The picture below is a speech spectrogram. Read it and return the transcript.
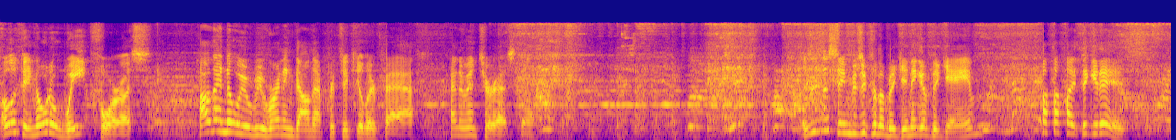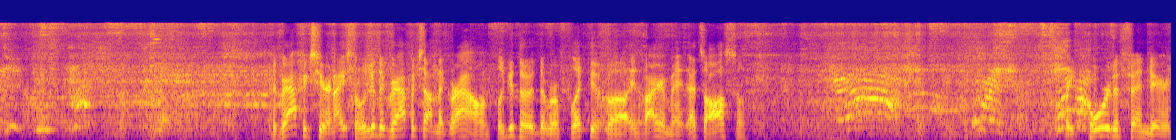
Oh look, they know to wait for us. How they know we would be running down that particular path? Kind of interesting. Is it the same music from the beginning of the game? I think it is. The graphics here are nice though. Look at the graphics on the ground. Look at the, the reflective uh, environment. That's awesome. A core defender.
